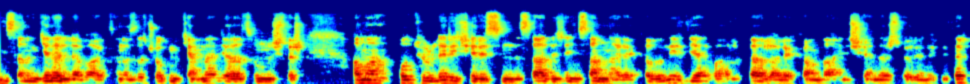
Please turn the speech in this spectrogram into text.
insanın geneline baktığınızda çok mükemmel yaratılmıştır. Ama o türler içerisinde sadece insanla alakalı değil, diğer varlıklarla alakalı da aynı şeyler söylenebilir.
